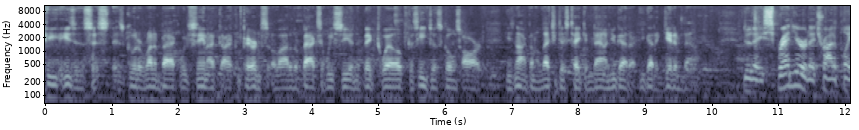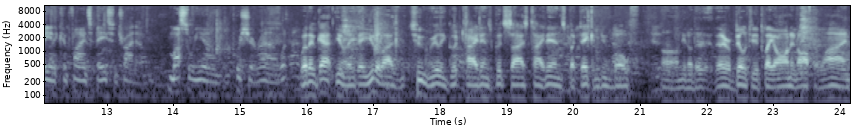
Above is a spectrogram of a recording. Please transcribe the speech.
he, he's as, as, good a running back we've seen. I, I compared him to a lot of the backs that we see in the Big 12 because he just goes hard. He's not going to let you just take him down. You gotta you gotta get him down. Do they spread you, or they try to play in a confined space and try to muscle you and push you around? What, Well, they've got you know they, they utilize two really good tight ends, good sized tight ends, but they can do both. Um, you know, the, their ability to play on and off the line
